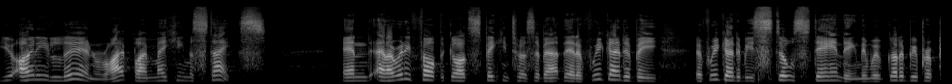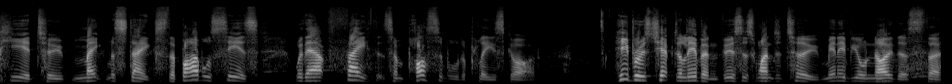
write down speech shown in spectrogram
you only learn, right, by making mistakes. And, and I really felt that God's speaking to us about that. If we're going to be if we're going to be still standing, then we've got to be prepared to make mistakes. The Bible says without faith it's impossible to please God. Hebrews chapter 11, verses 1 to 2. Many of you will know this, the,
